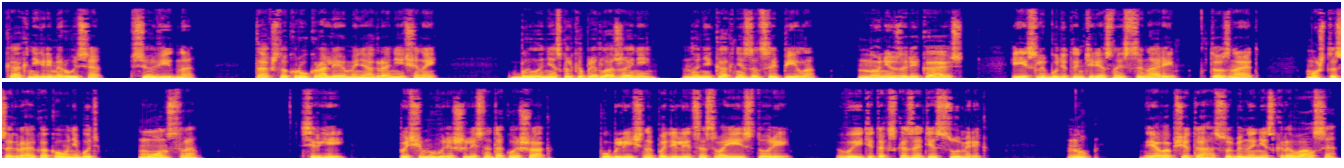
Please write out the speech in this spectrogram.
Как ни гримируйся, все видно. Так что круг ролей у меня ограниченный. Было несколько предложений, но никак не зацепило. Но не зарекаюсь. Если будет интересный сценарий, кто знает, может, и сыграю какого-нибудь монстра. Сергей, Почему вы решились на такой шаг? Публично поделиться своей историей, выйти, так сказать, из сумерек. Ну, я вообще-то особенно не скрывался,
